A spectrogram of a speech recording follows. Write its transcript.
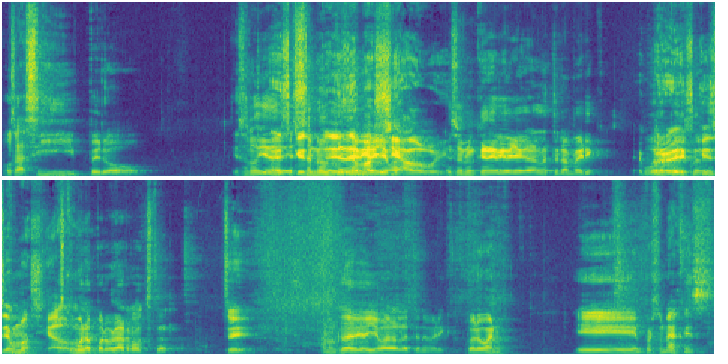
o sea, sí, pero... Eso, no, Es que eso nunca es debió demasiado, llevar, güey. Eso nunca debió llegar a Latinoamérica. Como Pero la es que es como- demasiado, Es como la palabra rockstar. Sí. Nunca debió llevar a Latinoamérica. Pero bueno, eh, en personajes,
